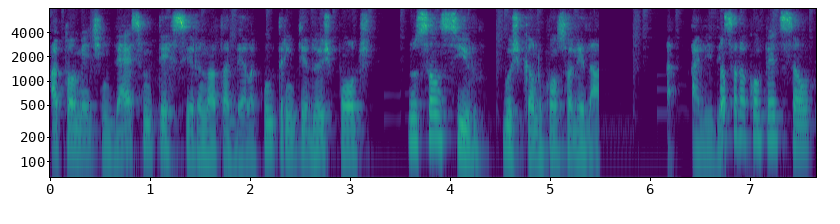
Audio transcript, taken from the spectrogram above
atualmente em 13º na tabela com 32 pontos, no San Siro, buscando consolidar a liderança da competição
